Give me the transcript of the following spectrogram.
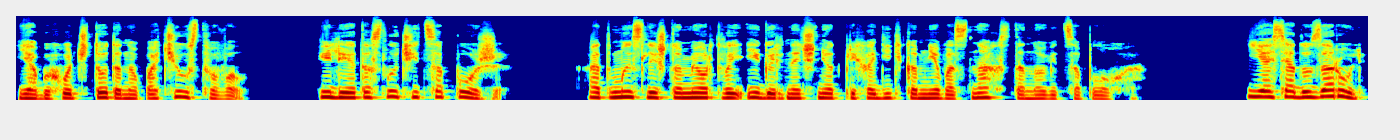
Я бы хоть что-то, но почувствовал. Или это случится позже? От мысли, что мертвый Игорь начнет приходить ко мне во снах, становится плохо. «Я сяду за руль».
